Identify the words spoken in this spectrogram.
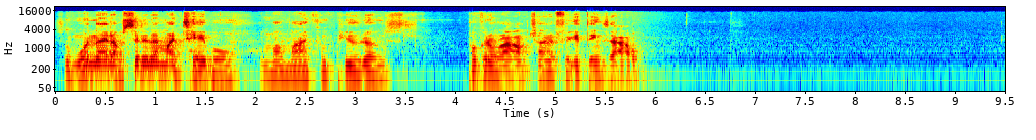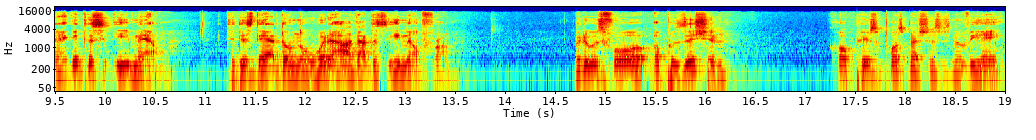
So one night I'm sitting at my table, I'm on my computer, I'm just poking around, trying to figure things out. And I get this email. To this day, I don't know where the hell I got this email from. But it was for a position called peer support specialist in the VA.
